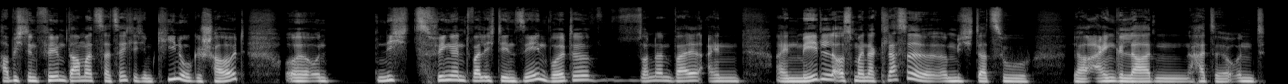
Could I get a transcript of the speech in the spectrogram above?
habe ich den Film damals tatsächlich im Kino geschaut äh, und nicht zwingend, weil ich den sehen wollte, sondern weil ein ein Mädel aus meiner Klasse äh, mich dazu ja eingeladen hatte und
